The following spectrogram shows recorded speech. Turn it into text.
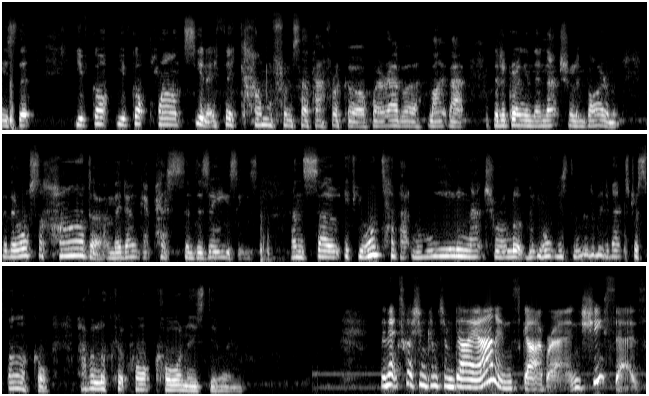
is that you've got you've got plants you know if they come from south africa or wherever like that that are growing in their natural environment but they're also harder and they don't get pests and diseases. And so if you want to have that really natural look, but you want just a little bit of extra sparkle, have a look at what Korn is doing. The next question comes from Diane in Scarborough, and she says,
